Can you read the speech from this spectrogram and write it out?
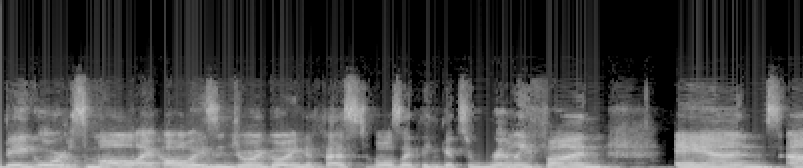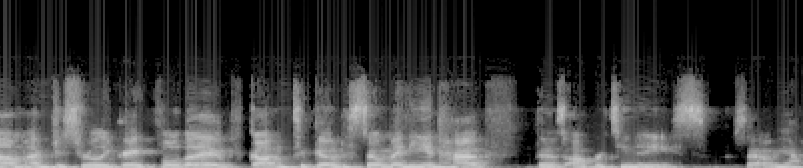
big or small I always enjoy going to festivals. I think it's really fun and um, I'm just really grateful that I've gotten to go to so many and have those opportunities so yeah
